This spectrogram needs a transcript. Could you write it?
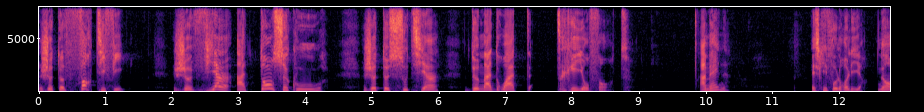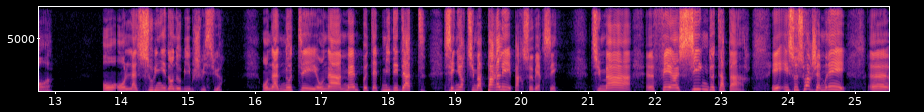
je te fortifie, je viens à ton secours, je te soutiens de ma droite triomphante. Amen. Est-ce qu'il faut le relire? Non. hein. On, on l'a souligné dans nos Bibles, je suis sûr. On a noté, on a même peut-être mis des dates. Seigneur, tu m'as parlé par ce verset. Tu m'as euh, fait un signe de ta part. Et, ce soir, j'aimerais euh,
